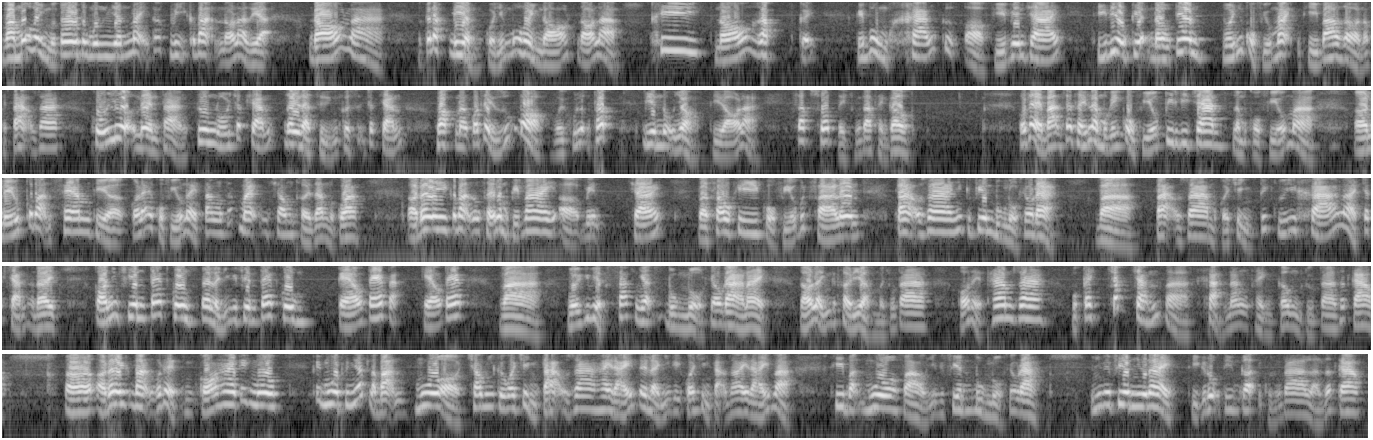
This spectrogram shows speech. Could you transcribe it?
Và mẫu hình của tôi tôi muốn nhấn mạnh các vị các bạn đó là gì ạ? Đó là cái đặc điểm của những mô hình đó đó là khi nó gặp cái cái vùng kháng cự ở phía bên trái thì điều kiện đầu tiên với những cổ phiếu mạnh thì bao giờ nó phải tạo ra khối lượng nền tảng tương đối chắc chắn. Đây là sử những cơ sự chắc chắn. Hoặc là có thể rũ bỏ với khối lượng thấp biên độ nhỏ thì đó là xác suất để chúng ta thành công. Có thể bạn sẽ thấy là một cái cổ phiếu PVChan là một cổ phiếu mà uh, nếu các bạn xem thì uh, có lẽ cổ phiếu này tăng rất mạnh trong thời gian vừa qua. Ở đây các bạn cũng thấy là một cái vai ở bên trái. Và sau khi cổ phiếu bứt phá lên tạo ra những cái phiên bùng nổ theo đà và tạo ra một quá trình tích lũy khá là chắc chắn ở đây. Có những phiên test cung đây là những cái phiên test cung kéo test ạ kéo test. Và với cái việc xác nhận bùng nổ theo đà này đó là những cái thời điểm mà chúng ta có thể tham gia một cách chắc chắn và khả năng thành công của chúng ta rất cao. À, ở đây các bạn có thể có hai cách mua. Cách mua thứ nhất là bạn mua ở trong những cái quá trình tạo ra hai đáy. Đây là những cái quá trình tạo ra hai đáy và khi bạn mua vào những cái phiên bùng nổ theo đà. Những cái phiên như này thì cái độ tin cậy của chúng ta là rất cao.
